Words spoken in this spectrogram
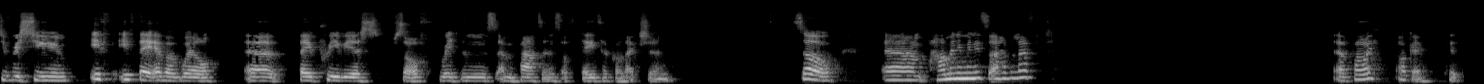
to resume, if, if they ever will, uh, their previous sort of rhythms and patterns of data collection. So um, how many minutes I have left? Uh, five? Okay, good.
